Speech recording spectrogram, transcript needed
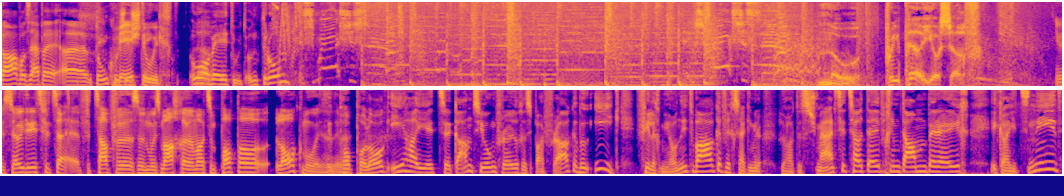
wo es eben äh, dunkel ist. Wehtut. stinkt. Und auch weh tut. Und darum, No. Prepare yourself. Ja, Was soll ich dir jetzt verzapfen, was man muss machen, wenn man mal zum Popolog muss? oder? Popolog, ich habe jetzt ganz jungfräulich ein paar Fragen, weil ich vielleicht mich auch nicht wage. Vielleicht sage ich mir, ja, das schmerzt jetzt halt einfach im Dammbereich. Ich gehe jetzt nicht,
